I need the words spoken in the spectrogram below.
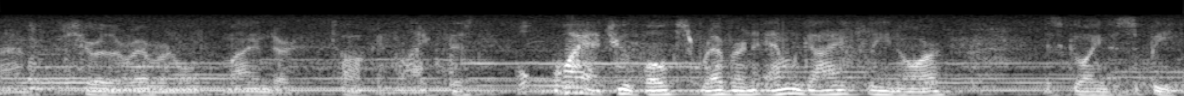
I'm sure the Reverend won't mind our talking like this. Oh, quiet, you folks. Reverend M. Guy Fleenor is going to speak.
